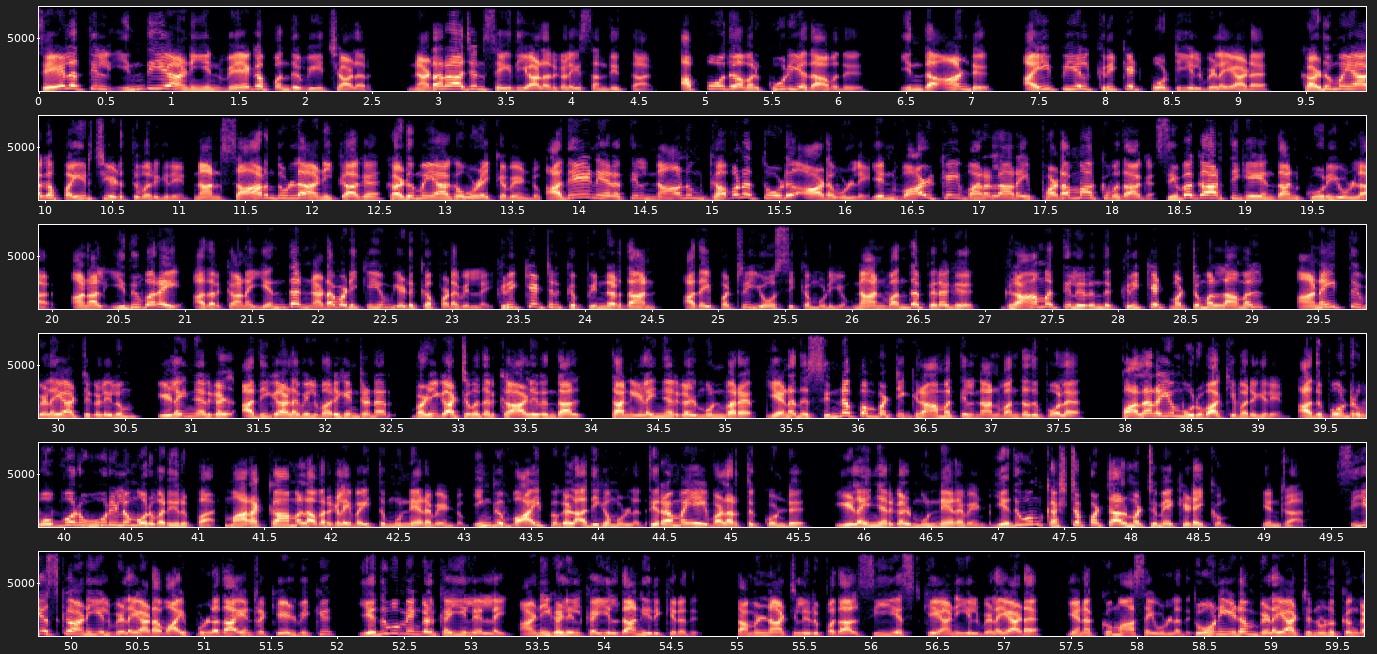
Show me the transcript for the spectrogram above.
சேலத்தில் இந்திய அணியின் வேகப்பந்து வீச்சாளர் நடராஜன் செய்தியாளர்களை சந்தித்தார். அப்போது அவர் கூறியதாவது இந்த ஆண்டு ஐபிஎல் கிரிக்கெட் போட்டியில் விளையாட கடுமையாக பயிற்சி எடுத்து வருகிறேன். நான் சார்ந்துள்ள அணிக்காக கடுமையாக உழைக்க வேண்டும். அதே நேரத்தில் நானும் கவனத்தோடு ஆட உள்ளேன். என் வாழ்க்கை வரலாறை படமாக்குவதாக சிவகார்த்திகேயன் தான் கூறியுள்ளார். ஆனால் இதுவரை அதற்கான எந்த நடவடிக்கையும் எடுக்கப்படவில்லை. கிரிக்கெட்டிற்கு பின்னர் தான் அதை பற்றி யோசிக்க முடியும். நான் வந்த பிறகு கிராமத்திலிருந்து கிரிக்கெட் மட்டுமல்லாமல் அனைத்து விளையாட்டுகளிலும் இளைஞர்கள் அதிக அளவில் வருகின்றனர். வழிகாட்டுவதற்கு ஆள் இருந்தால் தான் இளைஞர்கள் முன்வர எனது சின்னப்பம்பட்டி கிராமத்தில் நான் வந்தது போல பலரையும் உருவாக்கி வருகிறேன். அதுபோன்று ஒவ்வொரு ஊரிலும் ஒருவர் இருப்பார். மறக்காமல் அவர்களை வைத்து முன்னேற வேண்டும். இங்கு வாய்ப்புகள் அதிகம் உள்ளது. திறமையை வளர்த்துக் கொண்டு இளைஞர்கள் முன்னேற வேண்டும். எதுவும் கஷ்டப்பட்டால் மட்டுமே கிடைக்கும் என்றார். சிஎஸ்கு அணியில் விளையாட வாய்ப்புள்ளதா என்ற கேள்விக்கு எதுவும் எங்கள் கையில் இல்லை. அணிகளில் கையில்தான் இருக்கிறது. தமிழ்நாட்டில் இருப்பதால் சிஎஸ்கே அணியில் விளையாட எனக்கும் ஆசை உள்ளது. தோனியிடம் விளையாட்டு நுணுக்கங்கள்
